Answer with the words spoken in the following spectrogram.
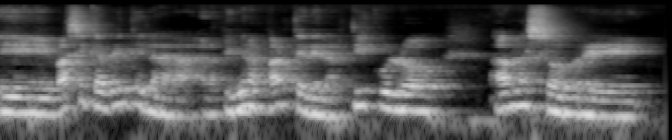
Eh, básicamente la, la, primera parte del artículo habla sobre,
